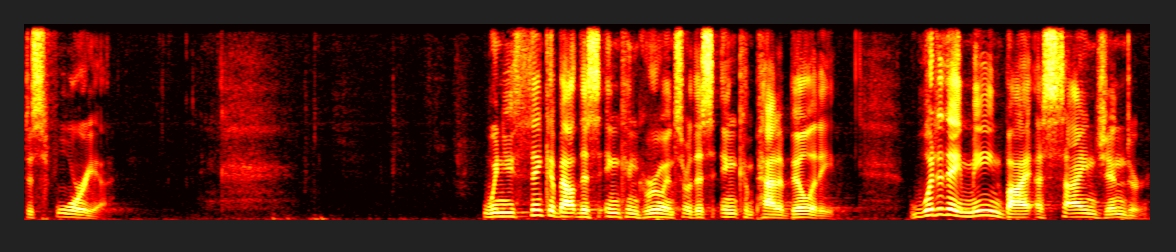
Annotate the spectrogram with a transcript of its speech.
dysphoria. when you think about this incongruence or this incompatibility, what do they mean by assigned gender?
